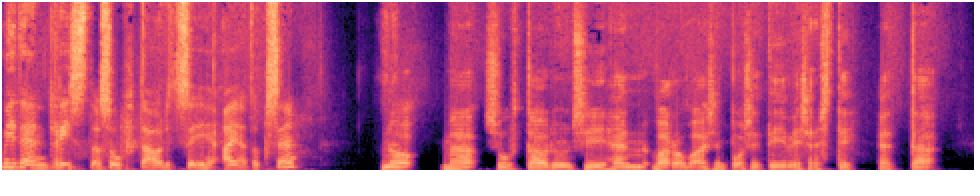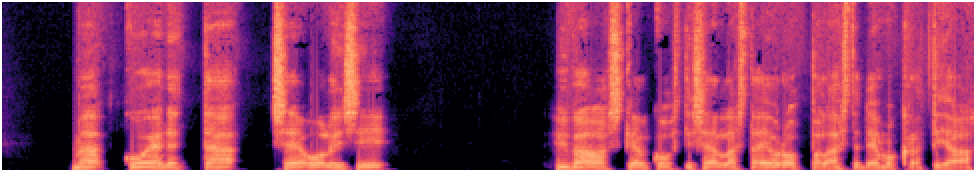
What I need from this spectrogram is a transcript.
Miten Risto suhtaudut siihen ajatukseen? No mä suhtaudun siihen varovaisen positiivisesti, että mä koen, että se olisi hyvä askel kohti sellaista eurooppalaista demokratiaa.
